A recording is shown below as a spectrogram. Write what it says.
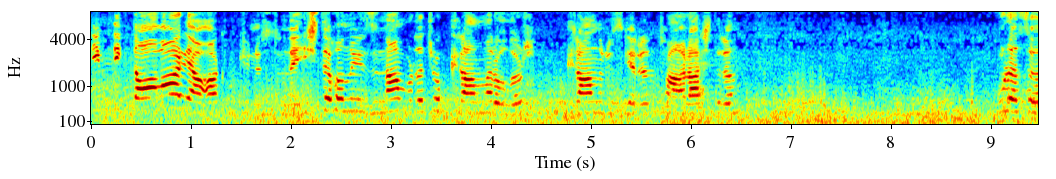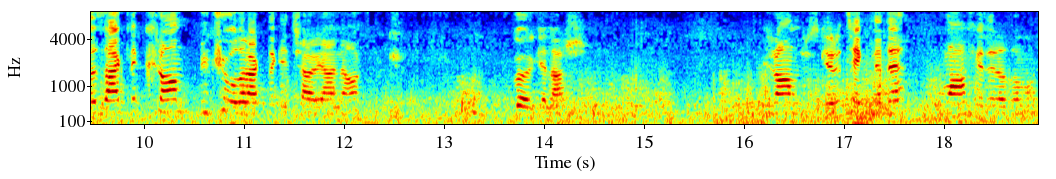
Dimdik Dağ var ya Akbük'ün üstünde. İşte onun yüzünden burada çok kranlar olur. Kran rüzgarı lütfen araştırın. Burası özellikle kran bükü olarak da geçer yani. Bu bölgeler. Kran rüzgarı teknede mahveder adamı.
